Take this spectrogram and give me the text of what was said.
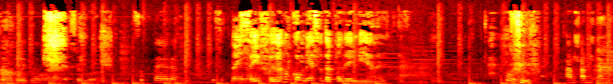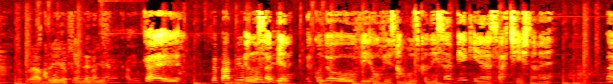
Ah, muito bom. certeza. Essa é boa. Supera. Supera. Isso aí foi lá no começo da pandemia, né? Foi. A, a, a, Pra a abrir a dela, pandemia. né? no caso. Cara, eu, Foi pra abrir a eu não pandemia. sabia. Quando eu ouvi, ouvi essa música, eu nem sabia quem era essa artista, né? Ah,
